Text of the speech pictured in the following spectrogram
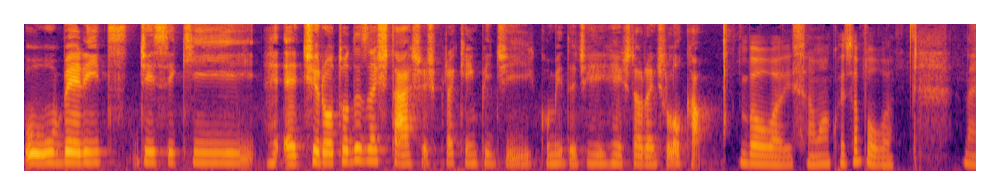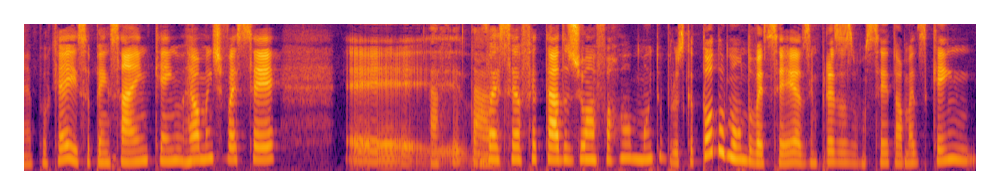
o Uber Eats disse que é, tirou todas as taxas para quem pedir comida de restaurante local. Boa, isso é uma coisa boa, né? Porque é isso, pensar em quem realmente vai ser é, vai ser afetado de uma forma muito brusca. Todo mundo vai ser, as empresas vão ser tal, mas quem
